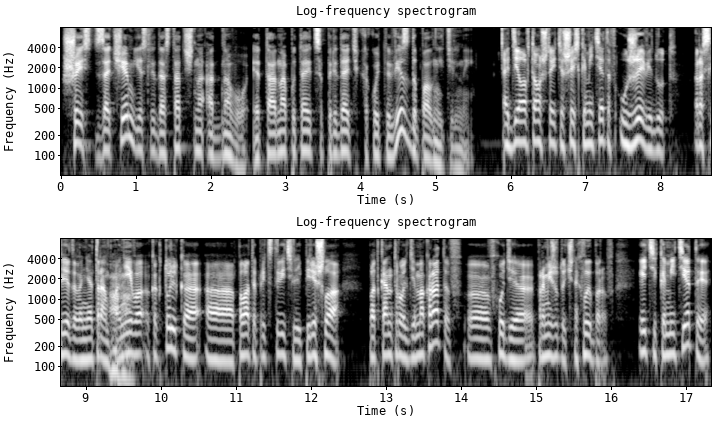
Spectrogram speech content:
шесть зачем, если достаточно одного? Это она пытается придать какой-то вес дополнительный? А дело в том, что эти шесть комитетов уже ведут расследование Трампа. Ага. Они его, как только э, Палата представителей перешла под контроль демократов в ходе промежуточных выборов, эти комитеты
